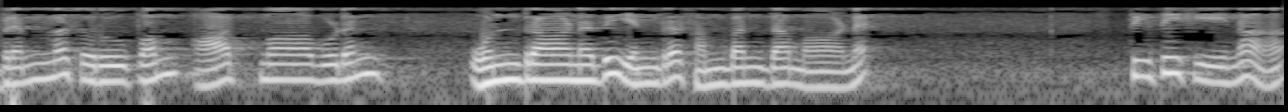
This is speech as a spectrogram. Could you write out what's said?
பிரம்மஸ்வரூபம் ஆத்மாவுடன் ஒன்றானது என்ற சம்பந்தமான ஸ்திதிகினா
